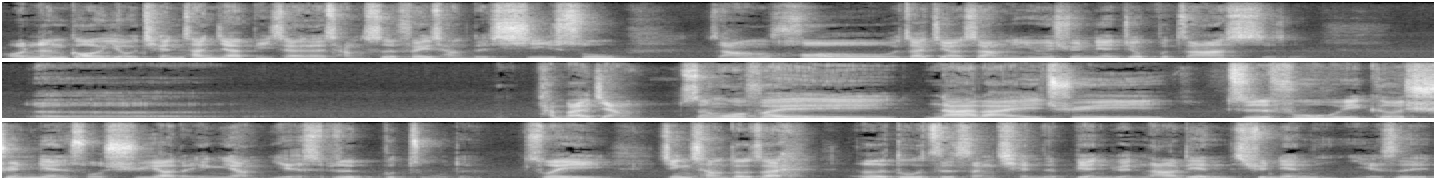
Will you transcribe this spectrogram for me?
我能够有钱参加比赛的场次非常的稀疏，然后再加上因为训练就不扎实，呃，坦白讲，生活费拿来去支付一个训练所需要的营养也是不是不足的，所以经常都在饿肚子省钱的边缘，然后练训练也是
